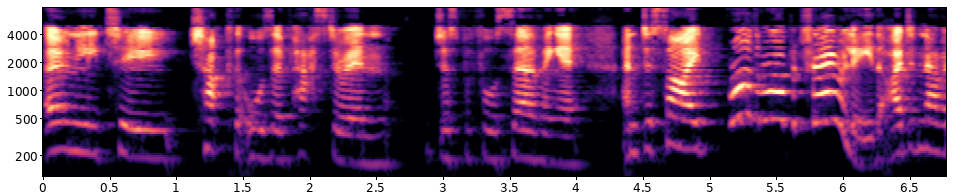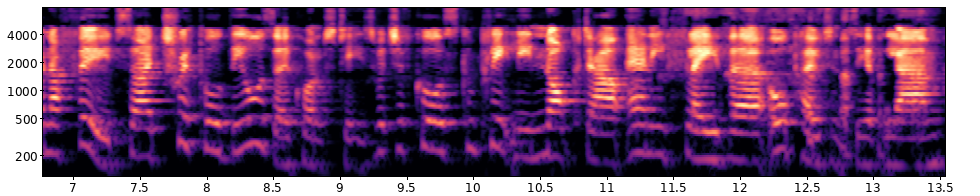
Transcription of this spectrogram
only to chuck the orzo pasta in just before serving it and decide rather arbitrarily that I didn't have enough food. So I tripled the orzo quantities, which of course completely knocked out any flavour or potency of the lamb.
